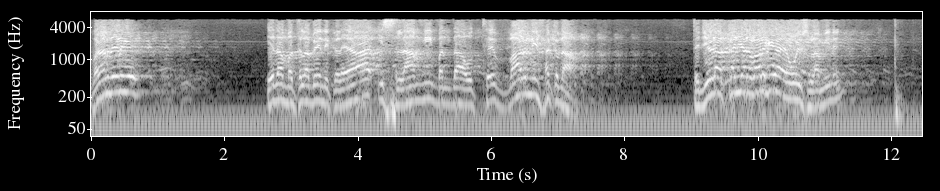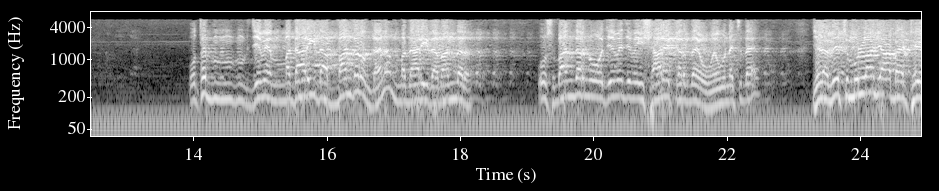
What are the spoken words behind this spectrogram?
وڑن دیں گے؟ یہ مطلب یہ نکلیا اسلامی بندہ اتے وڑ نہیں سکتا جیڑا کنجر وڑ گیا ہے وہ اسلامی نے اتے جی مداری دا باندر ہوتا ہے نا مداری دا باندر اس باندر جی جی اشارے کرتا ہے وہ نچتا ہے جڑا وچ ملا جا بیٹھے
